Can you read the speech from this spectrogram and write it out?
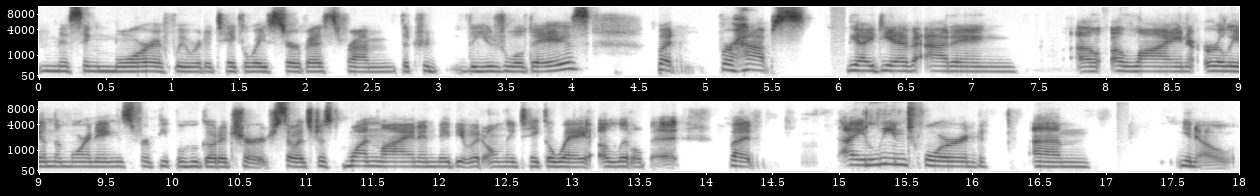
missing more if we were to take away service from the the usual days. But perhaps the idea of adding a, a, line early in the mornings for people who go to church. So it's just one line, and maybe it would only take away a little bit. But I lean toward, um, you know,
